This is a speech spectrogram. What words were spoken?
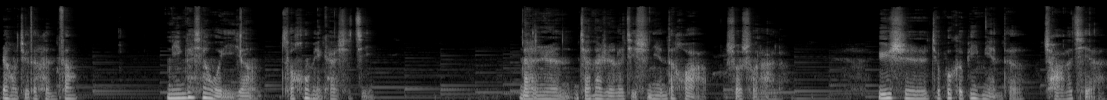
让我觉得很脏。你应该像我一样，从后面开始挤。男人将他忍了几十年的话说出来了，于是就不可避免的吵了起来。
